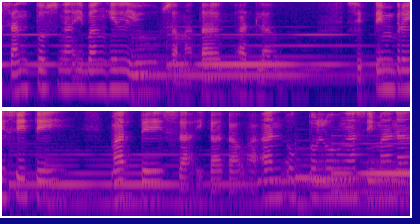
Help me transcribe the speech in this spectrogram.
Santos nga Ebanghelyo sa matag adlaw. September City, Martes sa ikakawhaan og tulo nga semana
